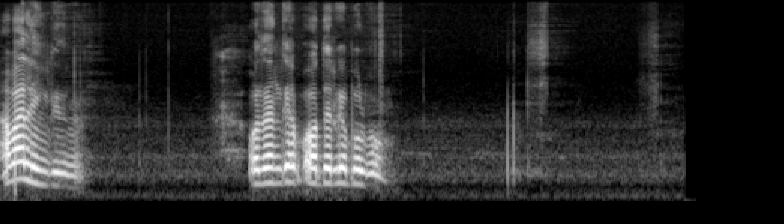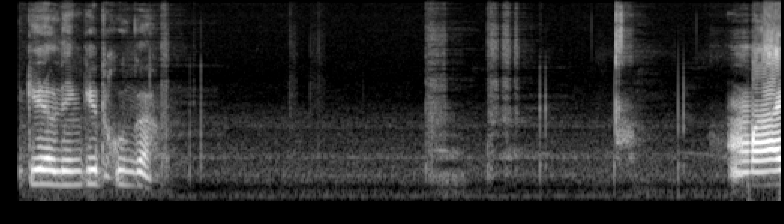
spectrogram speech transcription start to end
আবার লিঙ্ক দিয়ে দেবেন ওদেরকে ওদেরকে বলবো কে লিঙ্কে ঢুকুঙ্গা মাই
